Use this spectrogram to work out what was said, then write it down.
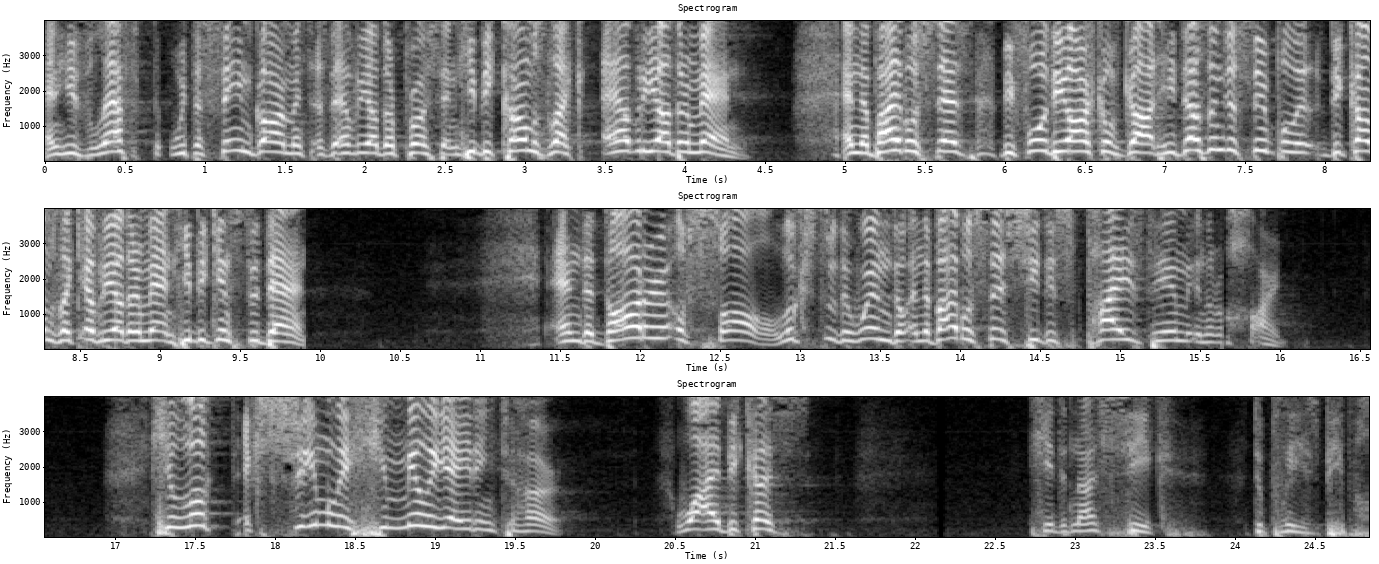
And he's left with the same garments as every other person. He becomes like every other man. And the Bible says before the ark of God, he doesn't just simply becomes like every other man. He begins to dance. And the daughter of Saul looks through the window and the Bible says she despised him in her heart. He looked extremely humiliating to her. Why? Because he did not seek to please people.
